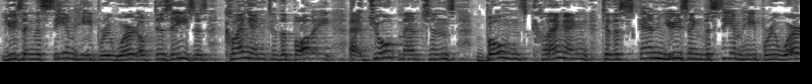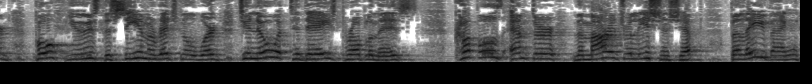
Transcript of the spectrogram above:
using the same Hebrew word of diseases clinging to the body. Uh, Job mentions bones clinging to the skin using the same Hebrew word. Both use the same original word. Do you know what today's problem is? Couples enter the marriage relationship believing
